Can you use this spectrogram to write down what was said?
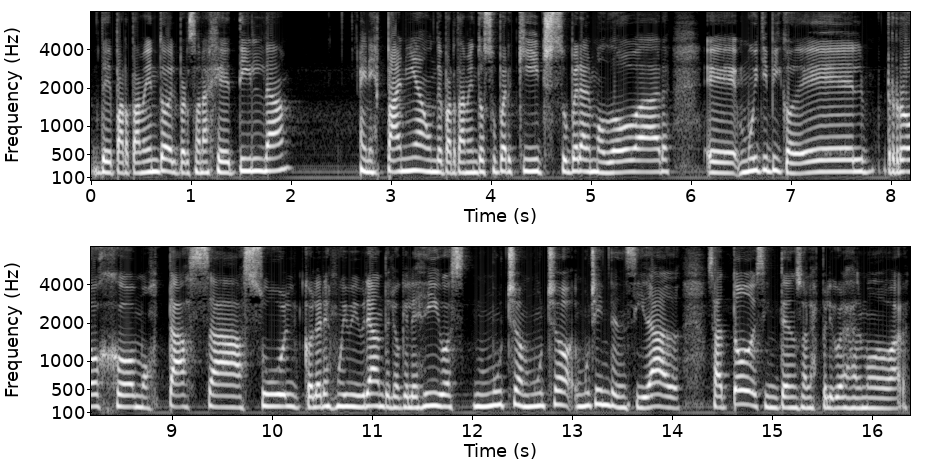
departamento del personaje de Tilda, en España, un departamento súper kitsch, súper almodóvar, eh, muy típico de él, rojo, mostaza, azul, colores muy vibrantes, lo que les digo, es mucho, mucho, mucha intensidad. O sea, todo es intenso en las películas de Almodóvar.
